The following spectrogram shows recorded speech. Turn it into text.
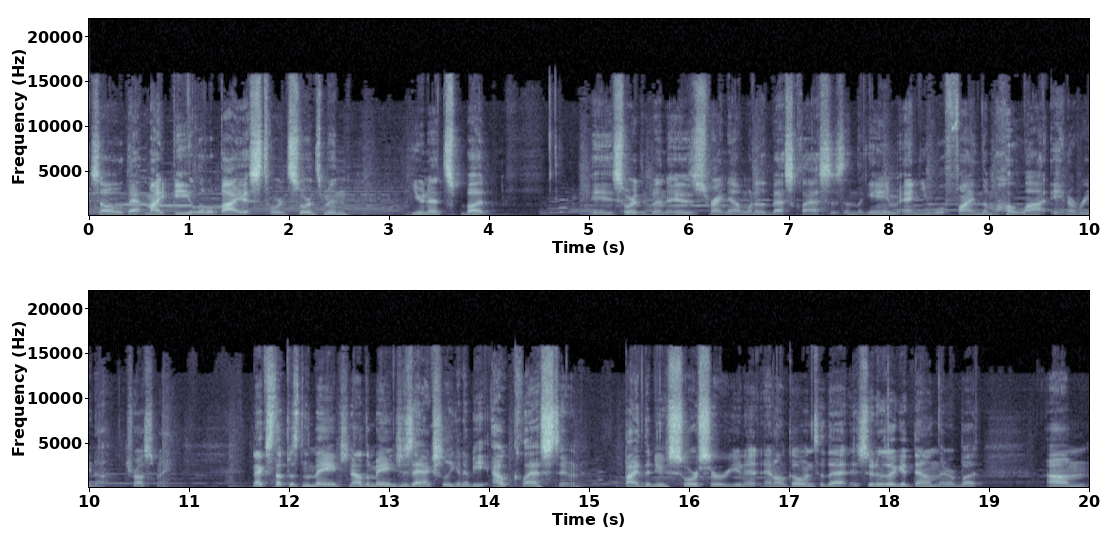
so that might be a little biased towards swordsman units, but Swordsman is right now one of the best classes in the game, and you will find them a lot in Arena, trust me. Next up is the Mage. Now the Mage is actually going to be outclassed soon by the new Sorcerer unit, and I'll go into that as soon as I get down there, but um,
